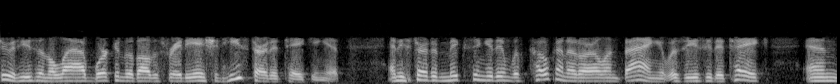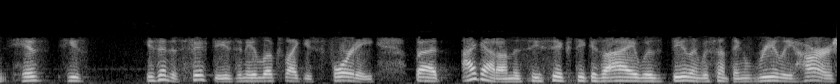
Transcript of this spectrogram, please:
shoot he's in the lab working with all this radiation. He started taking it. And he started mixing it in with coconut oil and bang it was easy to take. And his he's he's in his 50s and he looks like he's 40 but I got on the C60 because I was dealing with something really harsh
